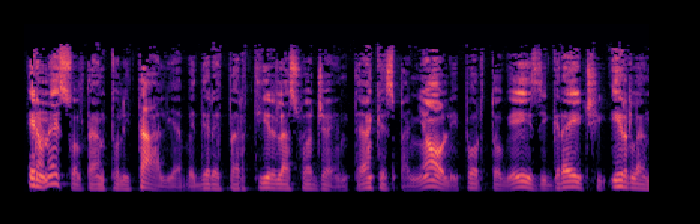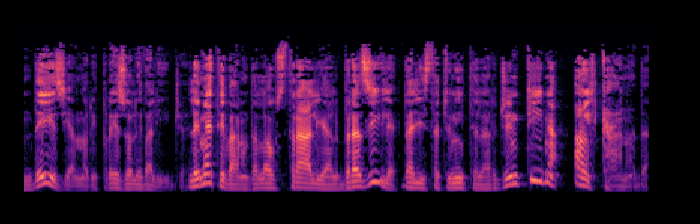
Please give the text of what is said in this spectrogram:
E non è soltanto l'Italia a vedere partire la sua gente, anche spagnoli, portoghesi, greci, irlandesi hanno ripreso le valigie. Le mete vanno dall'Australia al Brasile, dagli Stati Uniti all'Argentina al Canada.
